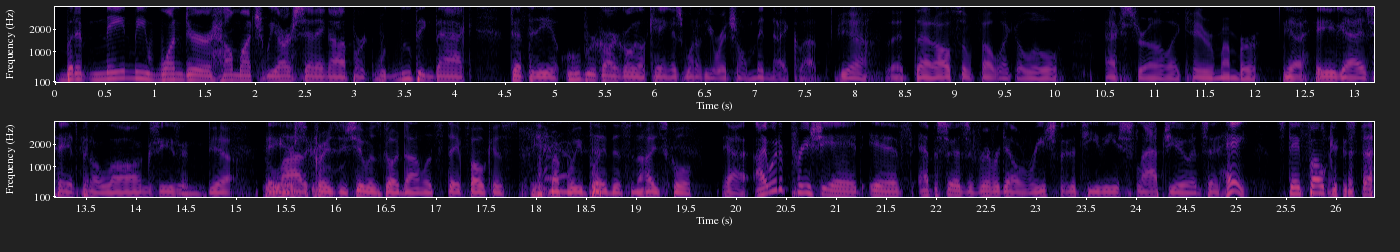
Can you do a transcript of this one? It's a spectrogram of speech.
But it made me wonder how much we are setting up or looping back that the Uber Gargoyle King is one of the original Midnight Club. Yeah, that, that also felt like a little extra like, hey, remember? Yeah. Hey, you guys. Hey, it's been a long season. Yeah, Hey, a lot of crazy shit was going down. Let's stay focused. Remember, we played this in high school. Yeah, I would appreciate if episodes of Riverdale reached through the TV, slapped you, and said, "Hey, stay focused."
